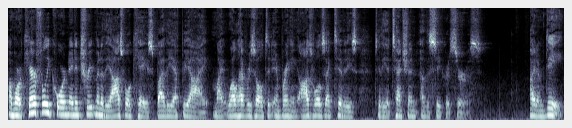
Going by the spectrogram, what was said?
A more carefully coordinated treatment of the Oswald case by the FBI might well have resulted in bringing Oswald's activities to the attention of the Secret Service. Item D.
